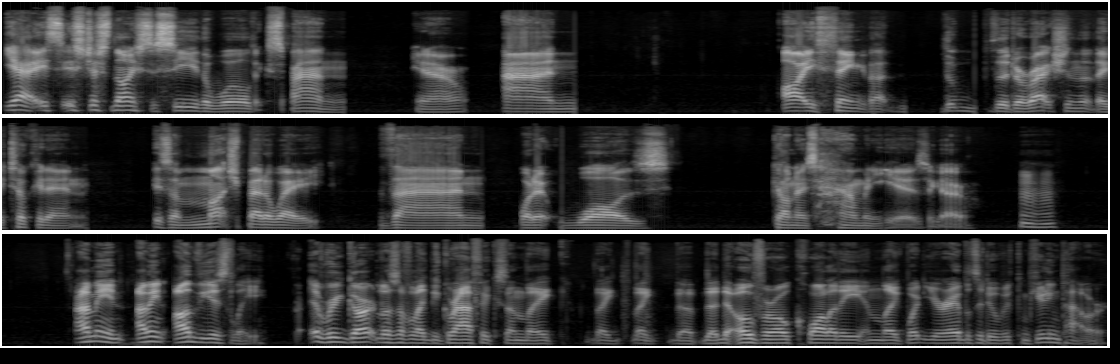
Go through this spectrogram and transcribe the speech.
yeah, it's it's just nice to see the world expand, you know, and I think that the the direction that they took it in is a much better way than what it was. God knows how many years ago. Mm-hmm. I mean, I mean, obviously, regardless of like the graphics and like like like the, the, the overall quality and like what you're able to do with computing power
